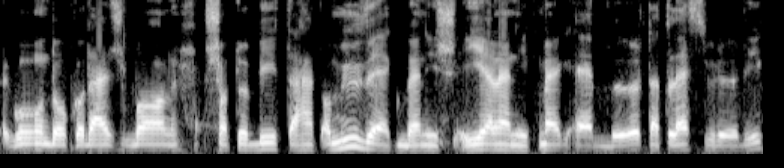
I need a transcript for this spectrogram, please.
gondolkodásban, stb. Tehát a művekben is jelenik meg ebből, tehát leszűrődik.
